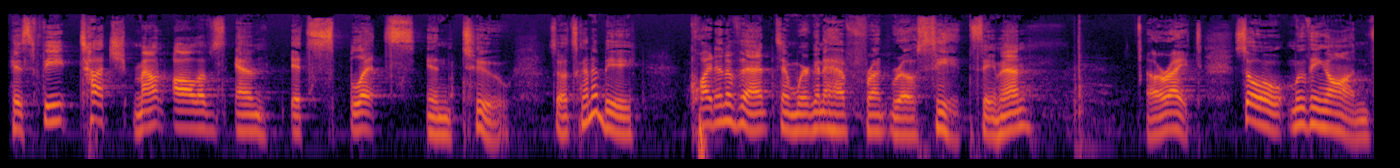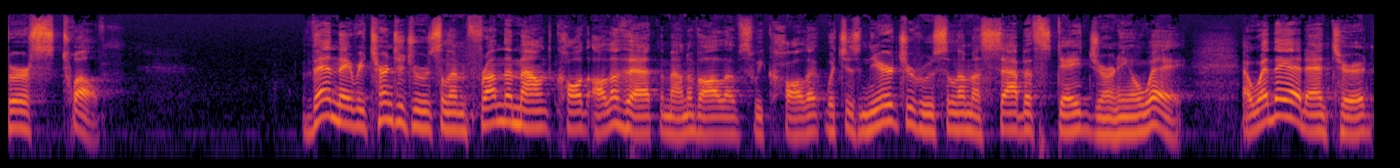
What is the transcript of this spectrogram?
his feet touch Mount Olives and it splits in two. So it's going to be quite an event, and we're going to have front row seats. Amen? All right. So moving on, verse 12. Then they returned to Jerusalem from the mount called Olivet, the Mount of Olives, we call it, which is near Jerusalem, a Sabbath day journey away. And when they had entered,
